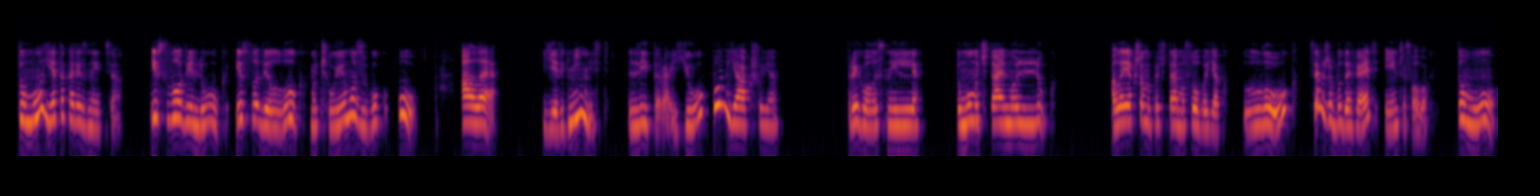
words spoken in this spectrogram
Тому є така різниця. І в слові люк, і в слові лук ми чуємо звук У. Але є відмінність. Літера Ю пом'якшує приголосний Л. Тому ми читаємо люк. Але якщо ми прочитаємо слово як лук, це вже буде геть інше слово. Тому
